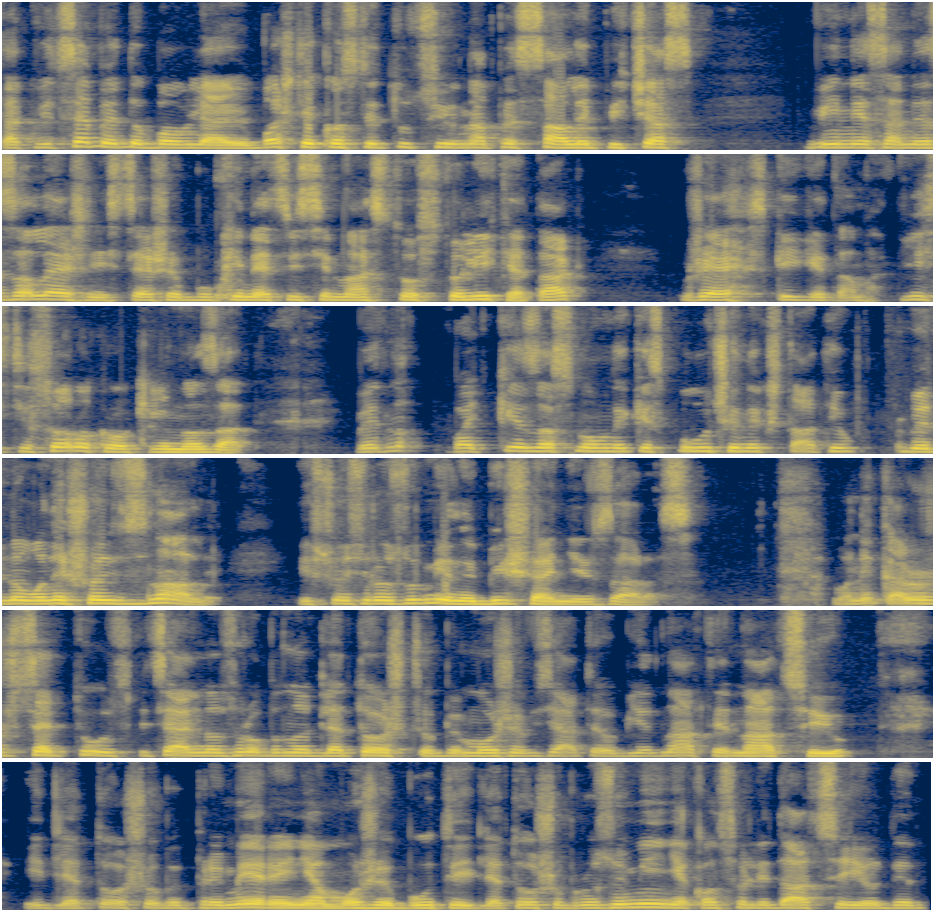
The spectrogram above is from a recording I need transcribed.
Так від себе додаю. Бачите, конституцію написали під час війни за незалежність. Це ще був кінець 18 століття, так? Вже скільки там? 240 років назад. Видно, батьки, засновники Сполучених Штатів, видно, вони щось знали і щось розуміли більше, ніж зараз. Вони кажуть, що це тут спеціально зроблено для того, щоб може взяти, об'єднати націю, і для того, щоб примирення може бути, і для того, щоб розуміння, консолідації один,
